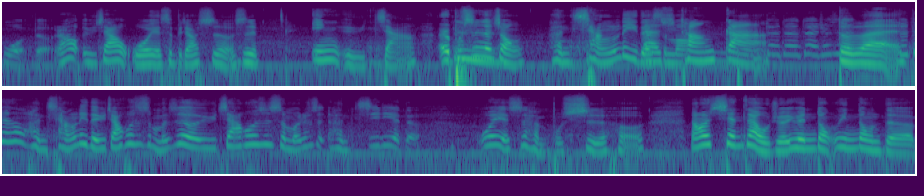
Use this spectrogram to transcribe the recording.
我的。然后瑜伽我也是比较适合是阴瑜伽，而不是那种很强力的什么。对对对，就是对对对那种很强力的瑜伽，或是什么热瑜伽，或是什么就是很激烈的，我也是很不适合。然后现在我觉得运动运动的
